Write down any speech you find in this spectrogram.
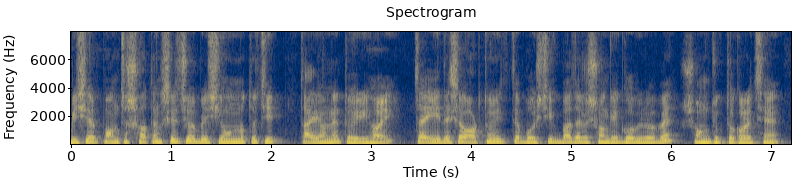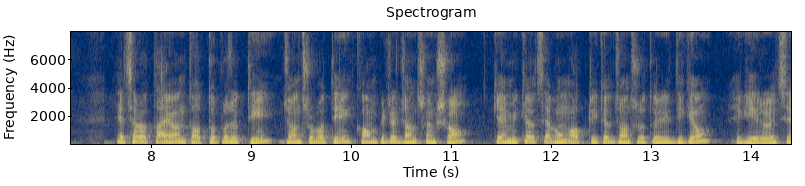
বিশ্বের পঞ্চাশ শতাংশের চেয়েও বেশি উন্নত চিপ তাইওয়ানে তৈরি হয়, যা এই দেশের অর্থনীতিতে বৈশ্বিক বাজারের সঙ্গে গভীরভাবে সংযুক্ত করেছে। এছাড়াও তাইওয়ান তথ্য প্রযুক্তি, যন্ত্রপাতি, কম্পিউটার যন্ত্রাংশ, কেমিক্যালস এবং অপটিক্যাল যন্ত্র তৈরির দিকেও এগিয়ে রয়েছে।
